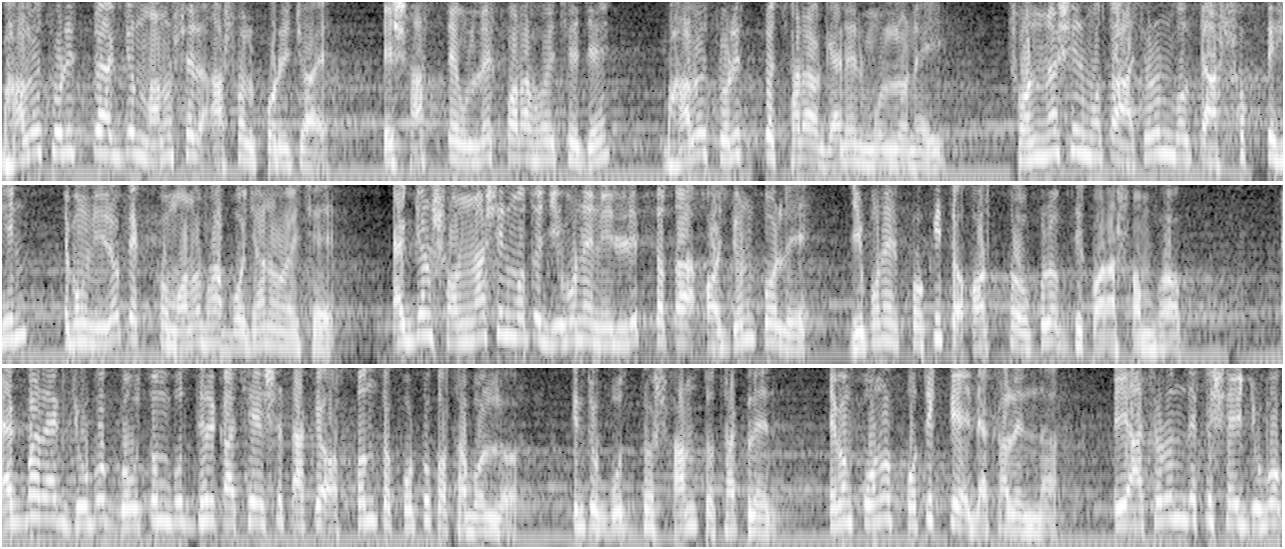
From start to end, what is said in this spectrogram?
ভালো চরিত্র একজন মানুষের আসল পরিচয়। এই শাস্ত্রে উল্লেখ করা হয়েছে যে, ভালো চরিত্র ছাড়া জ্ঞানের মূল্য নেই। সন্ন্যাসীর মতো আচরণ বলতে আসক্তিহীন এবং নিরপেক্ষ মনোভাব বোঝানো হয়েছে। একজন সন্ন্যাসীর মতো জীবনে নির্লিপ্ততা অর্জন করলে জীবনের প্রকৃত অর্থ উপলব্ধি করা সম্ভব। একবার এক যুবক গৌতম বুদ্ধের কাছে এসে তাকে অত্যন্ত কটু কথা বলল, কিন্তু বুদ্ধ শান্ত থাকলেন এবং কোনো প্রতিক্রিয়ায় দেখালেন না। এই আচরণ দেখে সেই যুবক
